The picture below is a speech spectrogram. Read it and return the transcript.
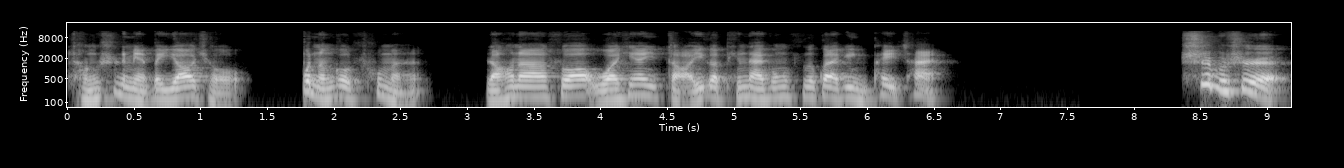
城市里面被要求不能够出门，然后呢，说我现在找一个平台公司过来给你配菜，是不是？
